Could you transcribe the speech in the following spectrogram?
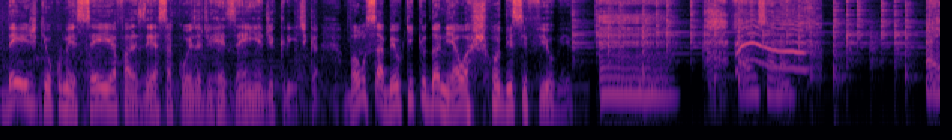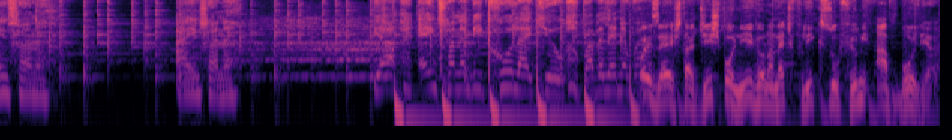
desde que eu comecei a fazer essa coisa de resenha, de crítica. Vamos saber o que, que o Daniel achou desse filme. Mm, I ain't tryna. I ain't tryna. I ain't tryna. Pois é, está disponível na Netflix o filme A Bolha.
